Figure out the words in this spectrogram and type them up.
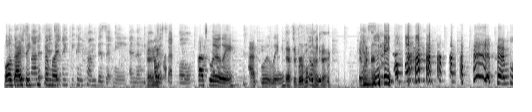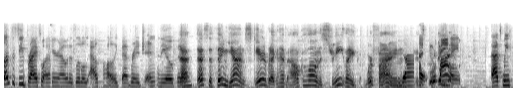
well guys When thank there's you not so a much you can come visit me and then we can do a special. absolutely absolutely That's a verbal contract. Everyone heard. I would love to see Bryce walking around with his little alcoholic beverage in the open. That that's the thing. Yeah, I'm scared, but I can have alcohol on the street. Like we're fine. Yeah, It's you're fine. That's we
